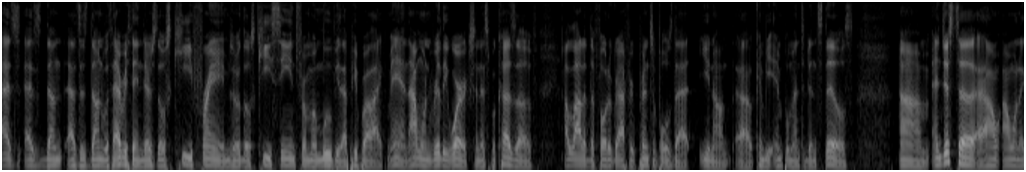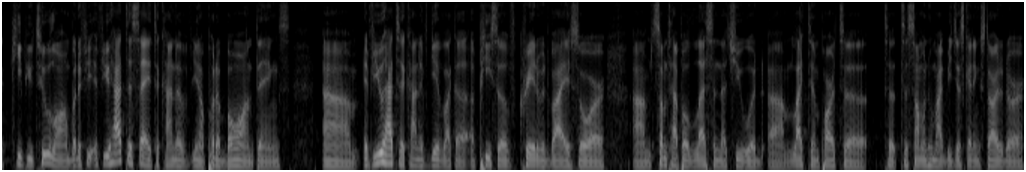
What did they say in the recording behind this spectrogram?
as as done as is done with everything there's those key frames or those key scenes from a movie that people are like man that one really works. And it's because of a lot of the photographic principles that you know uh, can be implemented in stills. Um, and just to i, I want to keep you too long but if you if you had to say to kind of you know put a bow on things um, if you had to kind of give like a, a piece of creative advice or um, some type of lesson that you would um, like to impart to to, to someone who might be just getting started or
